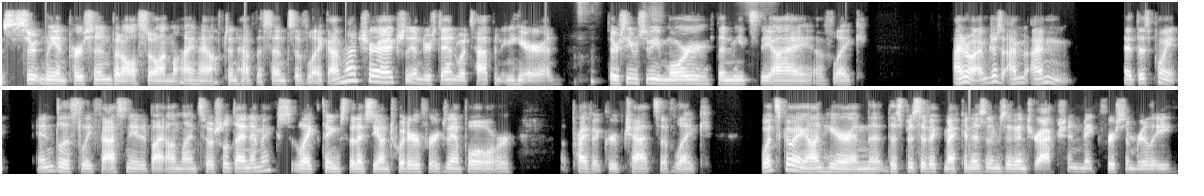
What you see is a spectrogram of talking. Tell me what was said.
certainly in person but also online i often have the sense of like i'm not sure i actually understand what's happening here and there seems to be more than meets the eye of like i don't know i'm just i'm i'm at this point endlessly fascinated by online social dynamics, like things that I see on Twitter, for example, or private group chats of like what's going on here and the, the specific mechanisms of interaction make for some really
